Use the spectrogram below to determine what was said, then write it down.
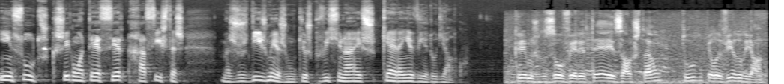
e insultos que chegam até a ser racistas, mas diz mesmo que os profissionais querem a via do diálogo. Queremos resolver até a exaustão tudo pela via do diálogo.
